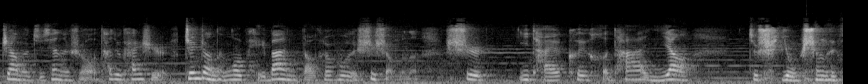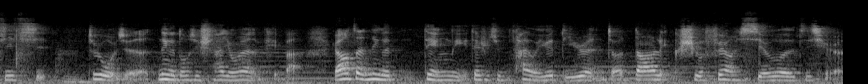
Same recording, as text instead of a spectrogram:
这样的局限的时候，他就开始真正能够陪伴到客户的是什么呢？是一台可以和他一样，就是永生的机器。就是我觉得那个东西是他永远的陪伴。然后在那个电影里、电视剧里，他有一个敌人叫 Dalek，是个非常邪恶的机器人。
